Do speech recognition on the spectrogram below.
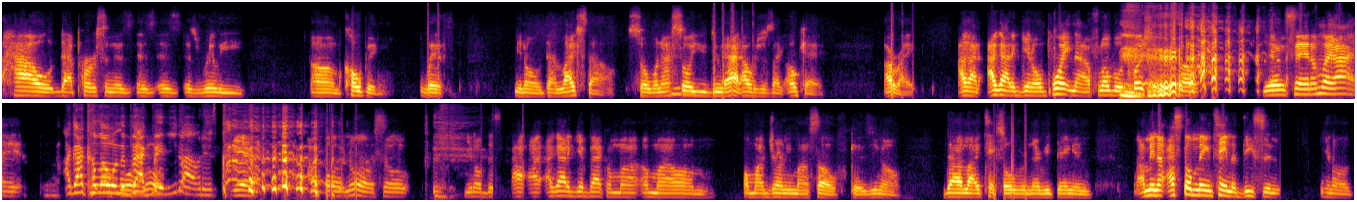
how that person is is is is really um coping with you know that lifestyle. So when I saw you do that, I was just like, okay, all right. I got I gotta get on point now. Flobo's pushing. So you know what I'm saying? I'm like, all right, I got cologne in the back, baby. You know how it is. yeah. I'm falling off. So, you know, this I, I, I got to get back on my on my um on my journey myself because you know, dad life takes over and everything, and I mean I, I still maintain a decent, you know,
